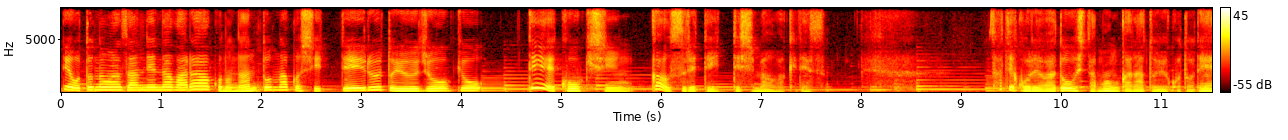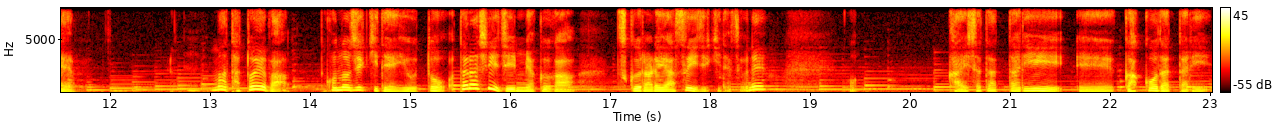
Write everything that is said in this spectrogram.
で大人は残念ながらこのなんとなく知っているという状況で好奇心が薄れていってしまうわけです。さてこれはどうしたもんかなということでまあ例えばこの時期で言うと新しい人脈が作られやすい時期ですよね。会社だったり、えー、学校だったり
